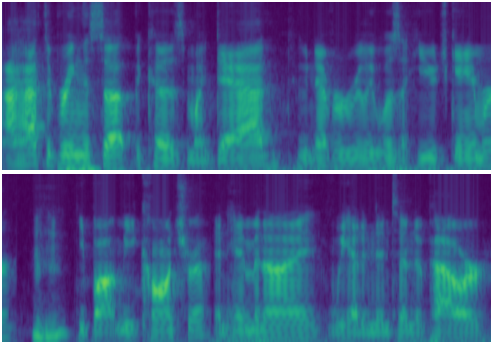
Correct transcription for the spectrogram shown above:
I have to bring this up because my dad, who never really was a huge gamer, Mhm. he bought me Contra, and him and I we had a Nintendo Power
